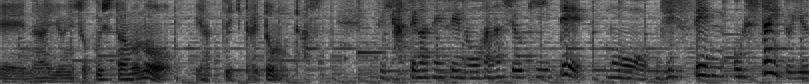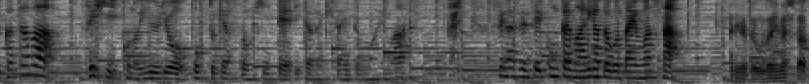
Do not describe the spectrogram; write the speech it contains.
えー、内容に即したものをやっていきたいと思ってます。ぜひ長谷川先生のお話を聞いてもう実践をしたいという方はぜひこの有料ポッドキャストを聞いていただきたいと思います、はい、川先生今回もありがとうございました。ありがとうございました。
